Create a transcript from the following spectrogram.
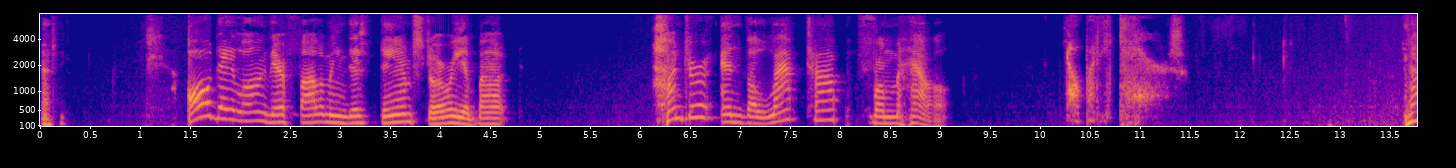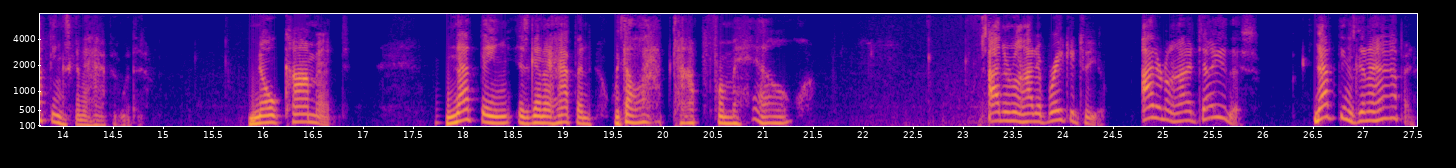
Nothing. All day long, they're following this damn story about Hunter and the laptop from hell. Nobody cares. Nothing's going to happen with it. No comment. Nothing is going to happen with a laptop from hell. I don't know how to break it to you. I don't know how to tell you this. Nothing's going to happen.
